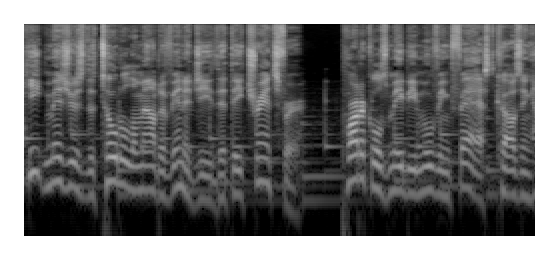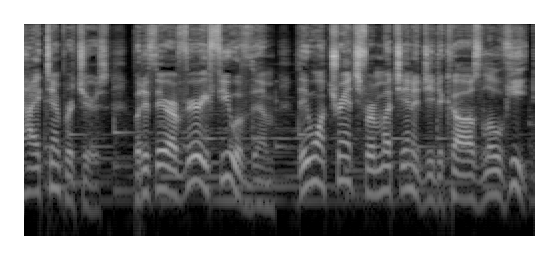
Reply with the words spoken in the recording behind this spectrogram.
heat measures the total amount of energy that they transfer, Particles may be moving fast, causing high temperatures, but if there are very few of them, they won't transfer much energy to cause low heat.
